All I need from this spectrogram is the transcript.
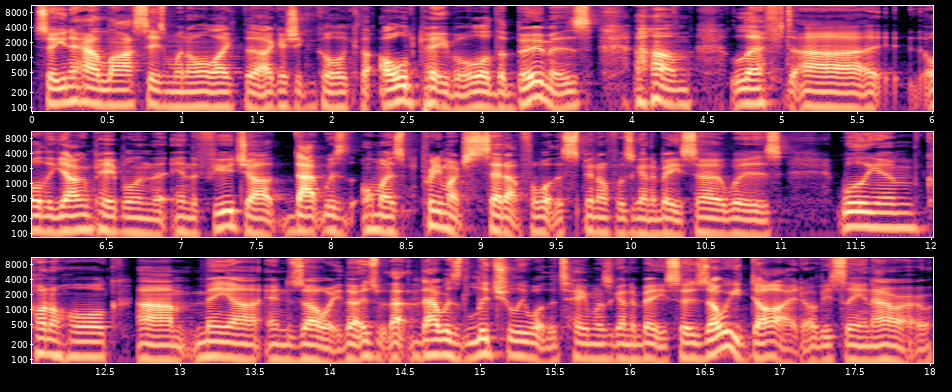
So you know how last season when all like the I guess you can call it the old people or the boomers um, left uh, all the young people in the in the future, that was almost pretty much set up for what the spin-off was going to be. So it was William, Connor Hawke, um, Mia, and Zoe. Those that, that was literally what the team was going to be. So Zoe died, obviously in Arrow,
